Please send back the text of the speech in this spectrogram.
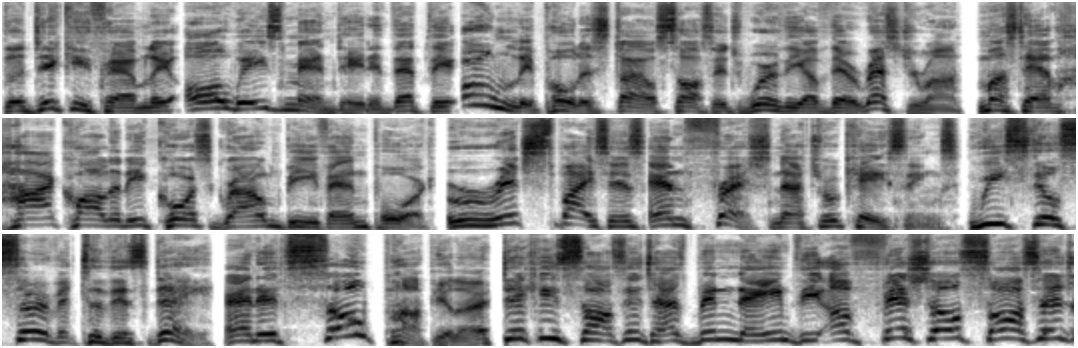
The Dickey family always mandated that the only Polish style sausage worthy of their restaurant must have high quality coarse ground beef and pork, rich spices, and fresh natural casings. We still serve it to this day, and it's so popular, Dickey's sausage has been named the official sausage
